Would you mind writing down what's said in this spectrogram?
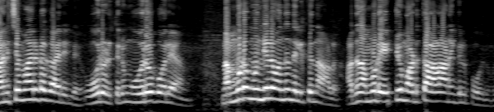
മനുഷ്യന്മാരുടെ കാര്യമില്ലേ? ഓരോരുത്തരും ഓരോ പോലെയാണ്. നമ്മുടെ മുന്നിൽ വന്ന് നിൽക്കുന്ന ആൾ. അത് നമ്മുടെ ഏറ്റവും അടുത്ത ആളാണെങ്കിൽ പോലും.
